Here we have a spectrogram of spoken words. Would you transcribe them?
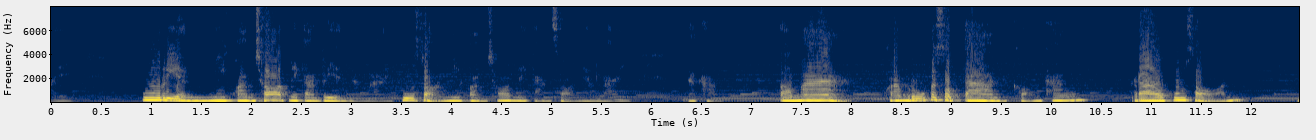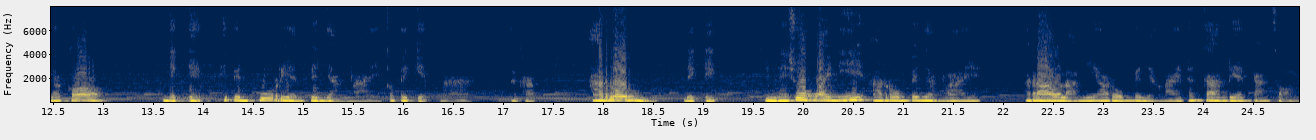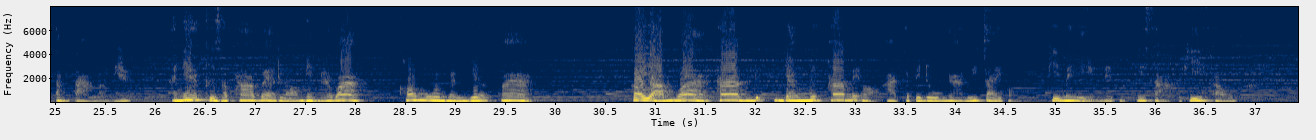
ผู้เรียนมีความชอบในการเรียนอย่าง ผู้สอนมีความชอบในการสอนอย่างไรนะครับ ต่อมาความรู้ประสบการณ์ของทั้งเราผู้สอน แล้วก็เด็กๆที่เป็นผู้เรียนเป็นอย่างไรก็ไปเก็บมานะครับ อารมณ์เด็กๆ อยู่ในช่วงวัยนี้อารมณ์เป็นอย่างไร เราล่ะมีอารมณ์เป็นอย่างไร ทั้งการเรียนการสอนต่างๆ เหล่านี้อันนี้คือสภาพแวดล้อมเห็นไหมว่า ข้อมูลมันเยอะมาก ก็ย้ำว่าถ้ายังนึกภาพไม่ออกอาจจะไปดูงานวิจัยของพี่ไม่เองในบทที่ 3 พี่เขา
